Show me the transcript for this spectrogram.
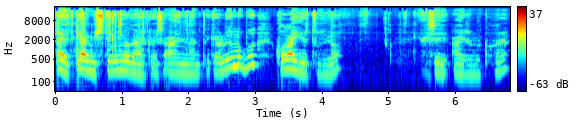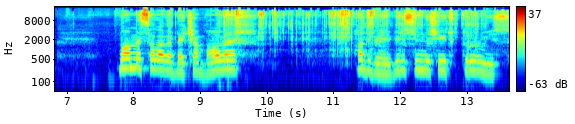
Evet gelmişti. Bunda da arkadaşlar aynılarını tekrarlıyor ama bu kolay yırtılıyor. Şey ayrılmak olarak. Muhammed Salah ve Beckham Bauer. Hadi be birisinin de şeyi tutturur muyuz?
